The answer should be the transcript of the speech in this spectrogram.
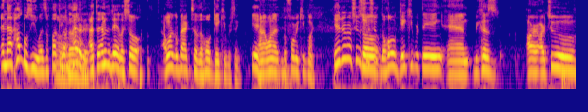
and that humbles you as a fucking No, it does. competitor. At the end of the day, like so, I want to go back to the whole gatekeepers thing. Yeah. and I want to before we keep going. yeah, no, no, shoot, so shoot, shoot. the whole gatekeeper thing, and because our our two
